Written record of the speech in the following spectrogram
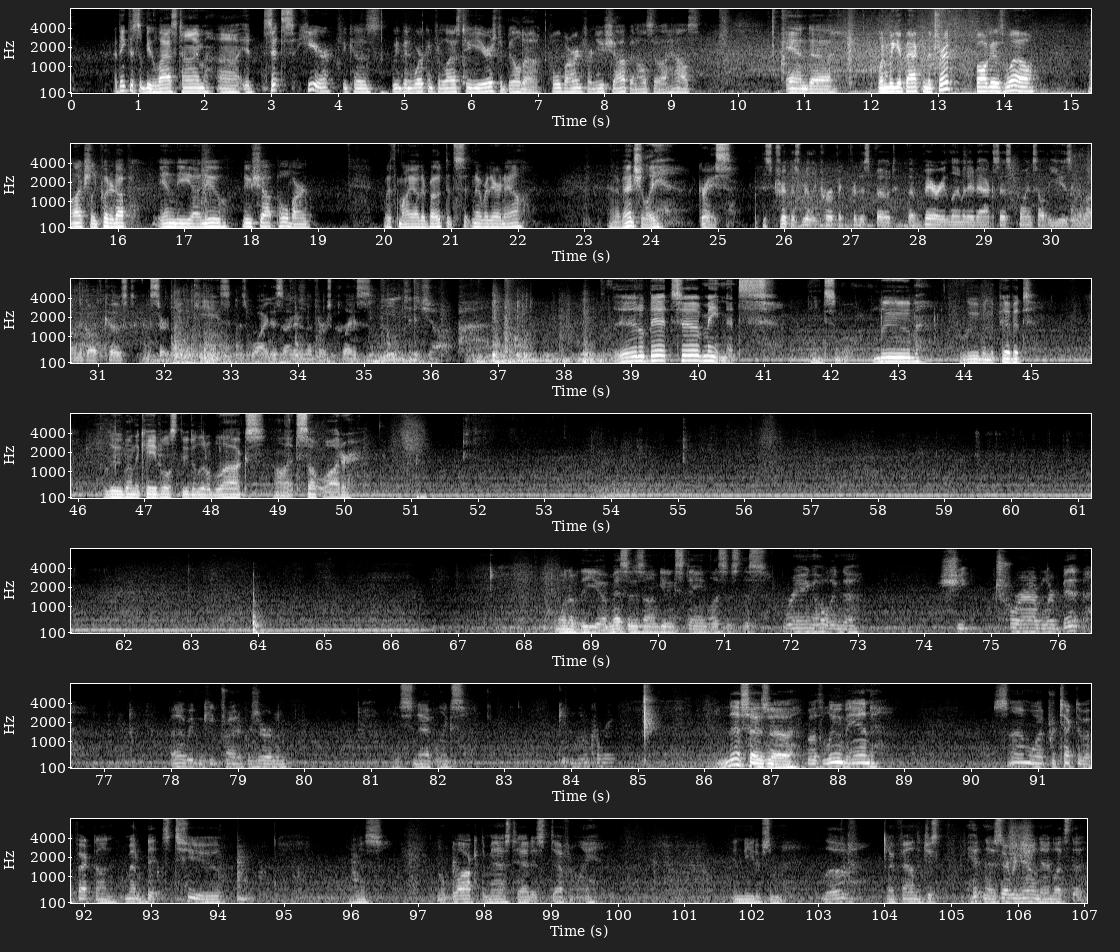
I think this will be the last time uh, it sits here because we've been working for the last two years to build a pole barn for a new shop and also a house. And uh, when we get back from the trip, if all goes well, I'll actually put it up in the uh, new new shop pole barn with my other boat that's sitting over there now. And eventually, Grace. This trip is really perfect for this boat. The very limited access points I'll be using along the Gulf Coast and certainly in the Keys is why I designed it in the first place. Into the shop. A little bit of maintenance. Need some lube, lube in the pivot, lube on the cables through the little blocks, all that salt water. One of the uh, misses on getting stainless is this ring holding the sheet traveler bit. But we can keep trying to preserve them. These snap links getting a little corroded. And this has uh, both lube and somewhat protective effect on metal bits too. And this little block at the masthead is definitely in need of some love. I found that just hitting this every now and then lets the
